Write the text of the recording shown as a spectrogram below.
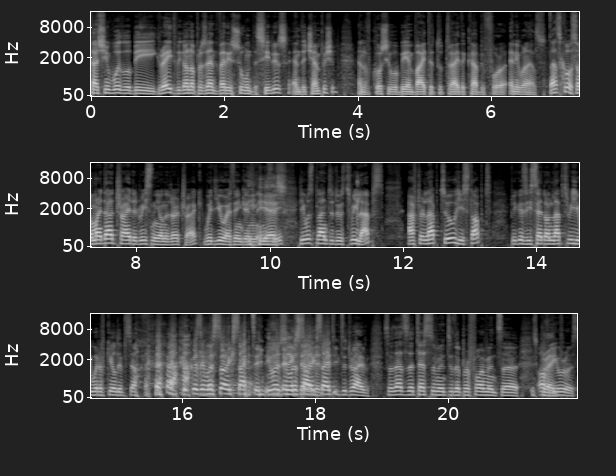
touching wood will be great. We're going to present very soon the series and the championship, and of course, you will be invited to try the car before anyone else. That's cool. So my dad tried it recently on the dirt track with you, I think, in, in Yes. Italy. He was planned to do three laps. After lap two, he stopped because he said on lap three he would have killed himself because it was so exciting. He was it was so exciting to drive. So that's the testament to the performance uh, of great. the Urus.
